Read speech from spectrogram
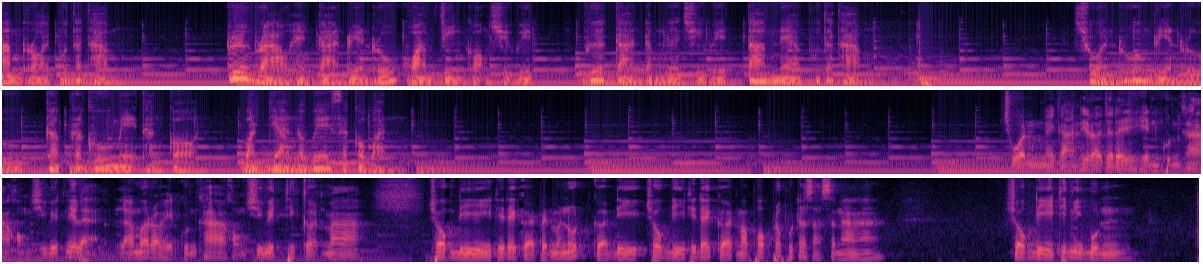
ตามรอยพุทธธรรม เรื่องราวแห่งการเรียนรู้ความจริงของชีวิต เพื่อการดำเนินชีวิตตามแนวพุทธธรรม ชวนร่วมเรียนรู้กับพระครูเมธังกร วัดยาณเวศกวันชวนในการที่เราจะได้เห็นคุณค่าของชีวิตนี่แหละ แล้วเมื่อเราเห็นคุณค่าของชีวิตที่เกิดมา โชคดีที่ได้เกิดเป็นมนุษย์ เกิดดีโชคดีที่ได้เกิดมาพบพระพุทธศาสนา โชคดีที่มีบุญ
